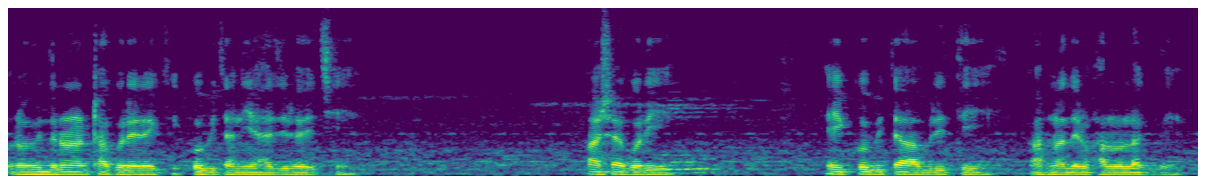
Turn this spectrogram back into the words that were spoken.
রবীন্দ্রনাথ ঠাকুরের একটি কবিতা নিয়ে হাজির হয়েছি। আশা করি এই কবিতা আবৃত্তি আপনাদের ভালো লাগবে।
